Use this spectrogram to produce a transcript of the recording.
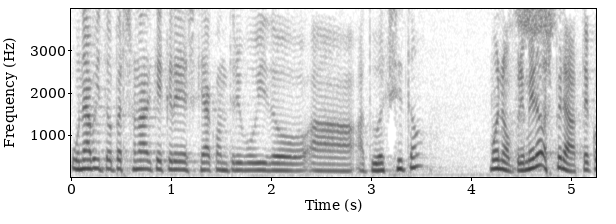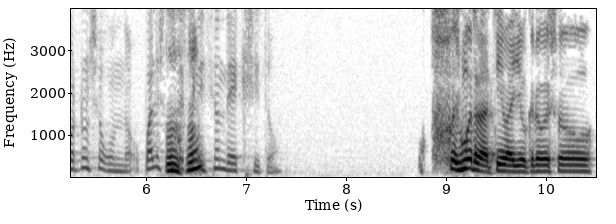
¿Un hábito personal que crees que ha contribuido a, a tu éxito? Bueno, primero, espera, te corto un segundo. ¿Cuál es tu uh -huh. definición de éxito? Es muy relativa, yo creo que eso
